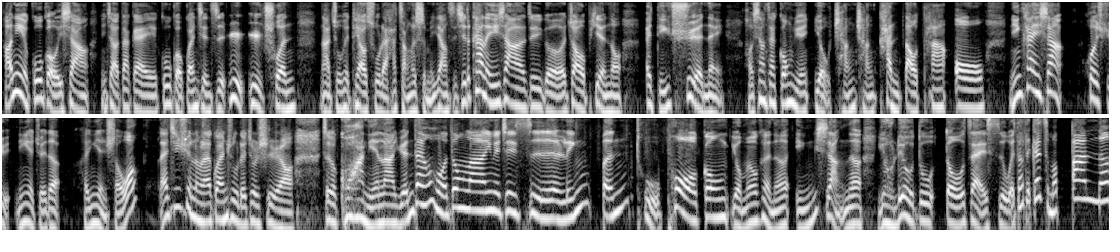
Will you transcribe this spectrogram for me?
好，你也 Google 一下，你只要大概 Google 关键字“日日春”，那就会跳出来它长得什么样子。其实看了一下这个照片哦，哎，的确呢，好像在公园有常常看到它哦。您看一下，或许你也觉得。很眼熟哦，来继续呢，我们来关注的就是哦，这个跨年啦、元旦活动啦，因为这次零本土破功有没有可能影响呢？有六都都在思维，到底该怎么办呢？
